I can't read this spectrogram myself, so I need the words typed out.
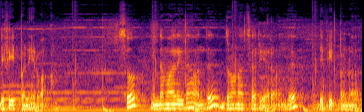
டிஃபீட் பண்ணிடுவான் ஸோ இந்த மாதிரி தான் வந்து துரோணாச்சாரியரை வந்து டிஃபீட் பண்ணுவார்.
